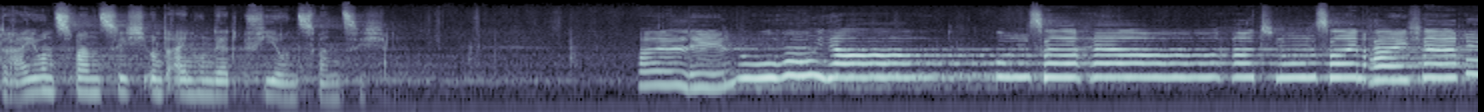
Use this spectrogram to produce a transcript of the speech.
123 und 124. Halleluja, unser Herr hat nun sein Reich errichtet.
